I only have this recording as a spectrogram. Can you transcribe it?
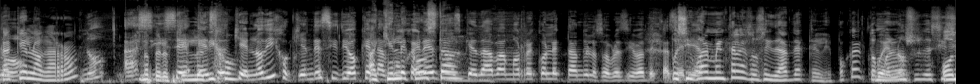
¿Cada quien lo agarró? No, así No, pero se- ¿quién lo eso, dijo? ¿Quién lo dijo? ¿Quién decidió que ¿A las quién mujeres nos quedábamos recolectando y los hombres iban de cacería? Pues igualmente la sociedad de aquella época tomaron Bueno, sus o decisiones.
